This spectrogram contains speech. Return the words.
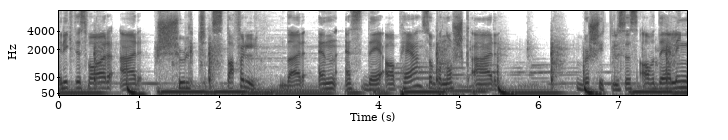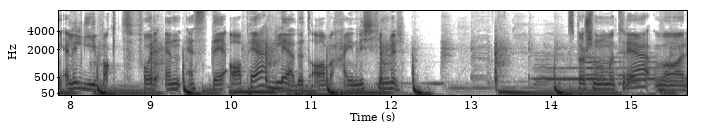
Riktig svar er Schultstaffel, der NSDAP, som på norsk er beskyttelsesavdeling eller livvakt for NSDAP, ledet av Heinrich Himmler. Spørsmål nummer tre var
